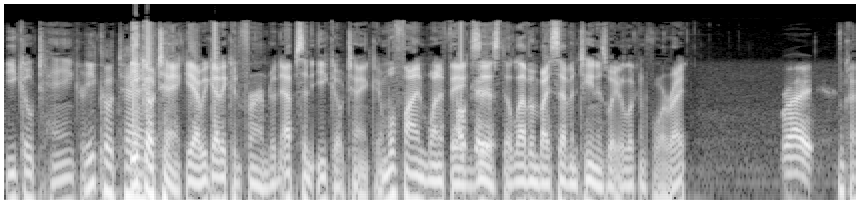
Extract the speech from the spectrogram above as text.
Eco Tank. Or, Eco Tank. Eco Tank. Yeah, we got it confirmed. An Epson Eco Tank, and we'll find one if they Okay. exist. 11 by 17 is what you're looking for, right? Right. Okay.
